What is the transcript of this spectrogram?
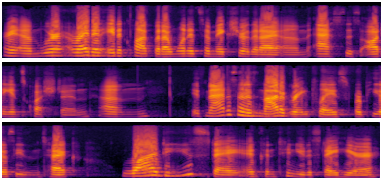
All right, um, we're right at eight o'clock, but I wanted to make sure that I um, asked this audience question. Um, if Madison is not a great place for POCs in tech, why do you stay and continue to stay here?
